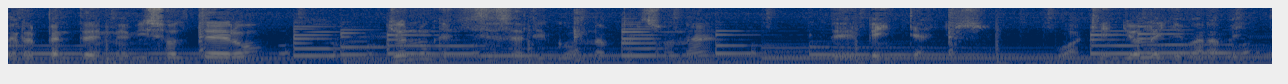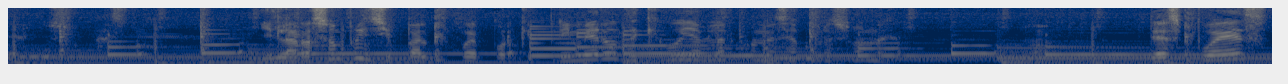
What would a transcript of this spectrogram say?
de repente me vi soltero, yo nunca quise salir con una quien yo le llevara 20 años más. Y la razón principal fue porque primero, ¿de qué voy a hablar con esa persona? ¿No? Después,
